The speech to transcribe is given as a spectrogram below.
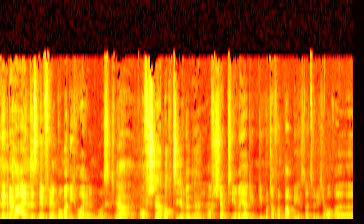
nenn mir mal einen Disney-Film, wo man nicht heulen muss. Ich meine, Ja, oft sterben auch Tiere, ne? oft sterben Tiere. Ja, die, die Mutter von Bambi ist natürlich auch äh,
